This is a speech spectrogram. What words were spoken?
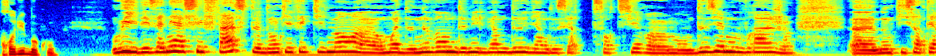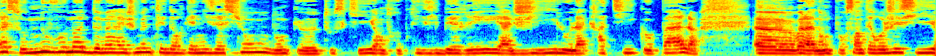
produit beaucoup? Oui, des années assez fastes. Donc effectivement, euh, au mois de novembre 2022, vient de sortir euh, mon deuxième ouvrage, euh, donc qui s'intéresse aux nouveaux modes de management et d'organisation, donc tout ce qui est entreprise libérée, agile, holacratique, opale. voilà, donc pour s'interroger si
